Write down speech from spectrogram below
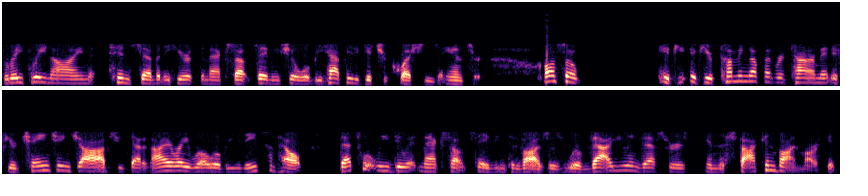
339 1070 here at the Max Out Savings Show. We'll be happy to get your questions answered. Also, if you if you're coming up on retirement, if you're changing jobs, you've got an IRA rollover, you need some help. That's what we do at Max Out Savings Advisors. We're value investors in the stock and bond markets.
